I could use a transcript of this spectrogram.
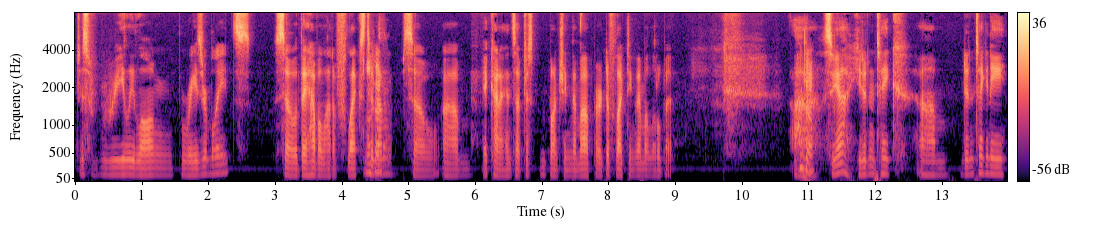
just really long razor blades. So they have a lot of flex to Okay. them. So um, it kind of ends up just bunching them up or deflecting them a little bit. Uh, Okay. So yeah, you didn't take um, didn't take any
